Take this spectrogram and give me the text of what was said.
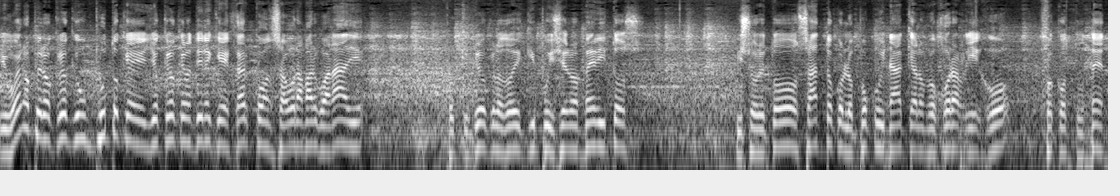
y, bueno, pero creo que un punto que yo creo que no tiene que dejar con sabor amargo a nadie, porque creo que los dos equipos hicieron méritos y sobre todo Santo con lo poco y nada que a lo mejor arriesgó fue contundente.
